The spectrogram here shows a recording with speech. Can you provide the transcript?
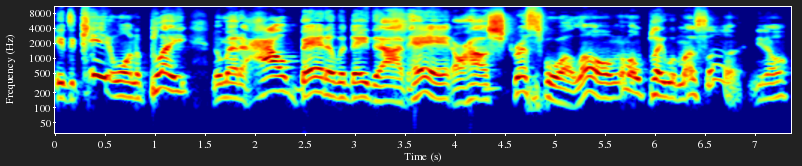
if the kid want to play, no matter how bad of a day that I've had or how stressful or long, I'm gonna play with my son. You know.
